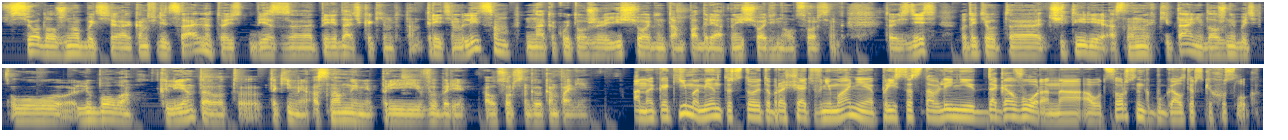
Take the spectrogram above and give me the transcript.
все должно быть э, конфиденциально, то есть без э, передач каким-то там третьим лицам на какой-то уже еще один там подряд, на еще один аутсорсинг. То есть здесь вот эти вот э, четыре основных кита, они должны быть у любого клиента вот такими основными при выборе аутсорсинговой компании. А на какие моменты стоит обращать внимание при составлении договора на аутсорсинг бухгалтерских услуг?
